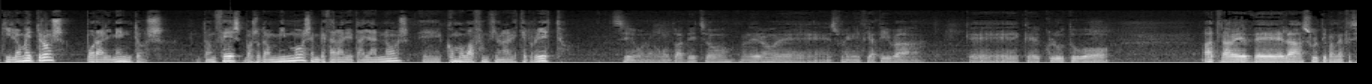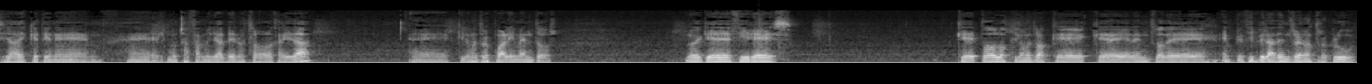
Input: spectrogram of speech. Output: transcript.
Kilómetros por Alimentos. Entonces, vosotros mismos empezar a detallarnos eh, cómo va a funcionar este proyecto. Sí, bueno, como tú has dicho, Melero, eh, es una iniciativa que, que el club tuvo a través de las últimas necesidades que tienen eh, muchas familias de nuestra localidad. Eh, kilómetros por alimentos. Lo que quiere decir es que todos los kilómetros que, que dentro de, en principio era dentro de nuestro club,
